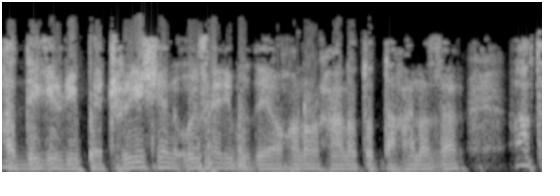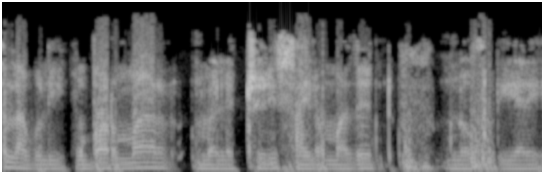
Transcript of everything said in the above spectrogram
আর দেখি রিপেট্রিয়েশন ওই ফেরি বোধে অহনর হালত দেখা নজার আতলা বলি বর্মার মিলিটারি সাইলম মাঝে নফরিয়ারে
